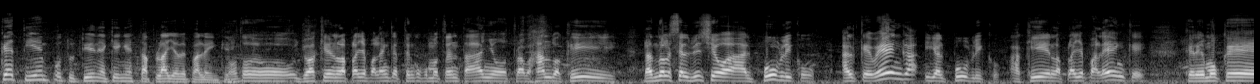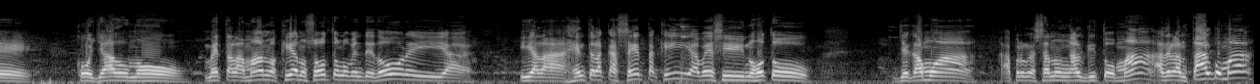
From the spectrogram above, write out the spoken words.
¿qué tiempo tú tienes aquí en esta playa de Palenque? yo aquí en la playa de Palenque tengo como 30 años trabajando aquí, dándole servicio al público, al que venga y al público. Aquí en la playa Palenque queremos que Collado nos meta la mano aquí a nosotros los vendedores y a, la gente de la caseta aquí, a ver si nosotros llegamos a, a progresarnos en algo más, adelantar algo más,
